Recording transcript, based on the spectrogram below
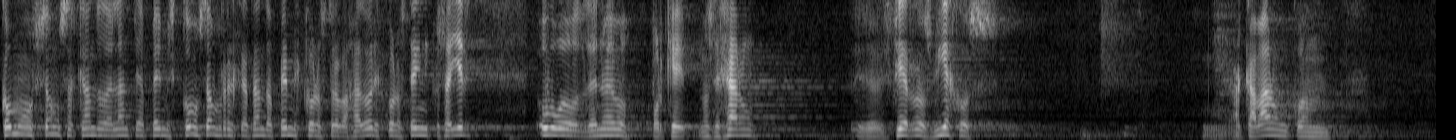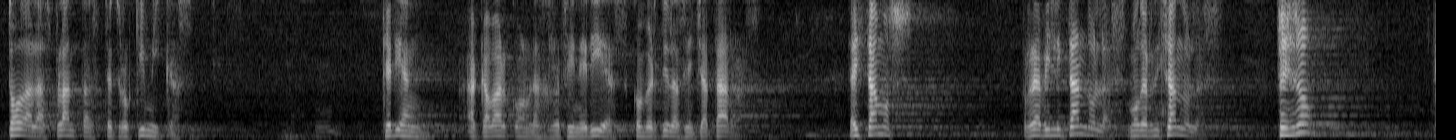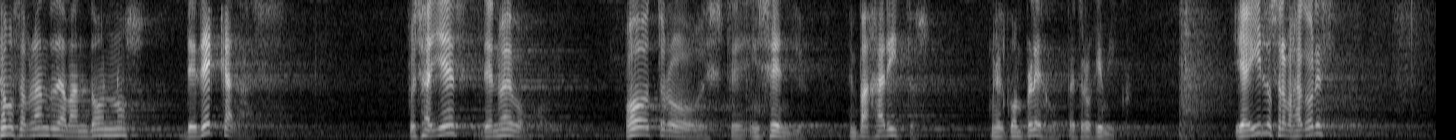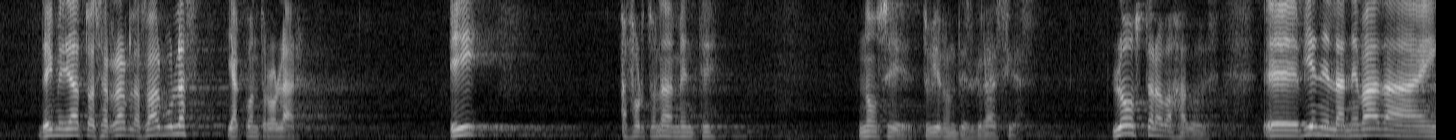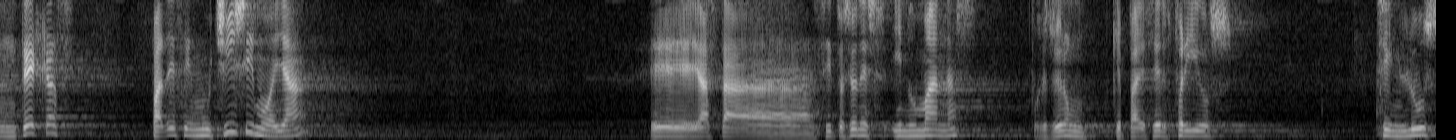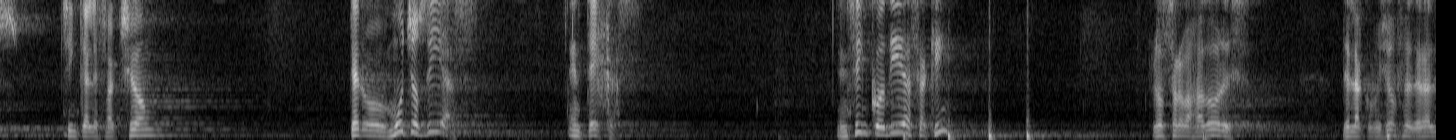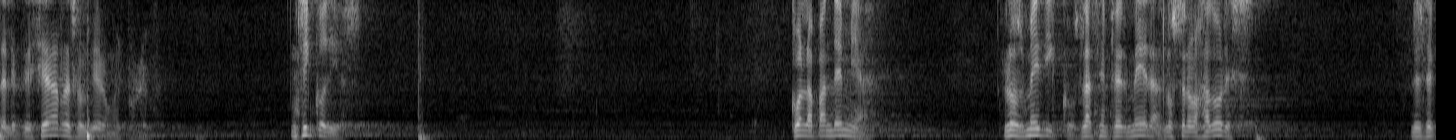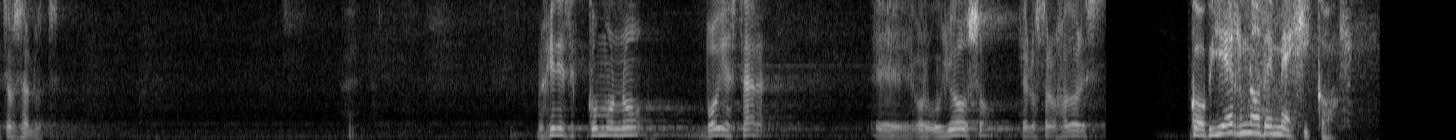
¿Cómo estamos sacando adelante a Pemex? ¿Cómo estamos rescatando a Pemex con los trabajadores, con los técnicos? Ayer hubo de nuevo, porque nos dejaron eh, fierros viejos, acabaron con todas las plantas petroquímicas, querían acabar con las refinerías, convertirlas en chatarras. Ahí estamos rehabilitándolas, modernizándolas, pero estamos hablando de abandonos de décadas. Pues ayer, de nuevo, otro este, incendio en Pajaritos, en el complejo petroquímico. Y ahí los trabajadores de inmediato a cerrar las válvulas y a controlar. Y afortunadamente no se tuvieron desgracias. Los trabajadores. Eh, viene la nevada en Texas, padecen muchísimo allá, eh, hasta situaciones inhumanas, porque tuvieron que padecer fríos, sin luz, sin calefacción, pero muchos días en Texas. En cinco días aquí los trabajadores de la Comisión Federal de Electricidad resolvieron el problema. En cinco días. Con la pandemia, los médicos, las enfermeras, los trabajadores del sector salud. Imagínense cómo no voy a estar eh, orgulloso de los trabajadores Gobierno de México.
